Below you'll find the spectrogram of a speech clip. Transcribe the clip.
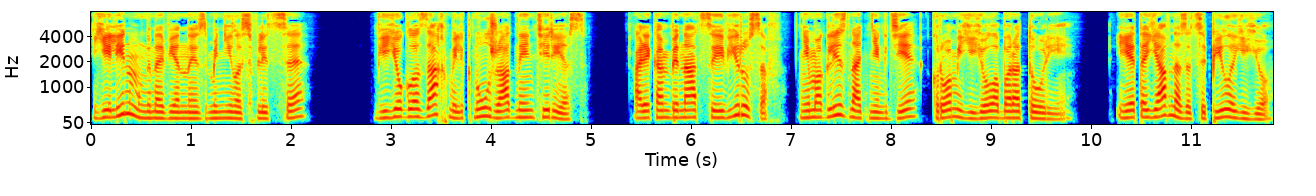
Елин мгновенно изменилась в лице, в ее глазах мелькнул жадный интерес. А рекомбинации вирусов не могли знать нигде, кроме ее лаборатории. И это явно зацепило ее.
